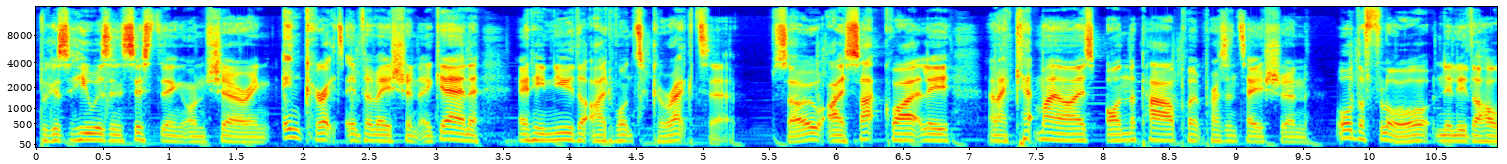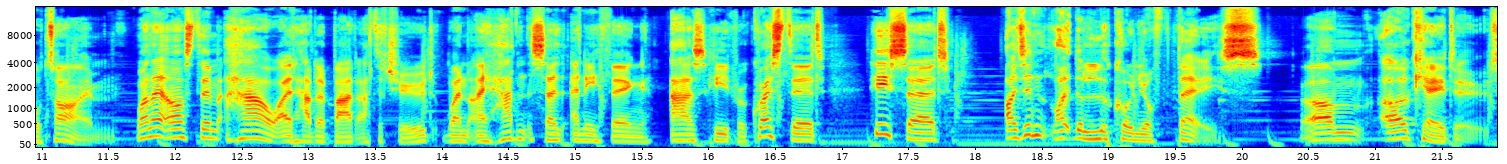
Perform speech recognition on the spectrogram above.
because he was insisting on sharing incorrect information again and he knew that I'd want to correct it. So I sat quietly and I kept my eyes on the PowerPoint presentation or the floor nearly the whole time. When I asked him how I'd had a bad attitude when I hadn't said anything as he'd requested, he said, I didn't like the look on your face. Um, okay, dude.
